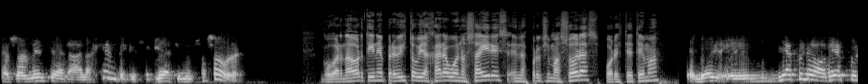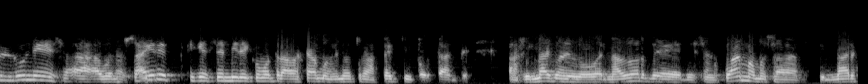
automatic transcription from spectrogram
casualmente a la, a la gente que se queda sin esas obras. ¿Gobernador tiene previsto viajar a Buenos Aires en las próximas horas por este tema? Eh, eh, viajo, no, viajo el lunes a, a, Buenos Aires. Fíjense, mire cómo trabajamos en otro aspecto importante. A firmar con el gobernador de, de, San Juan, vamos a firmar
